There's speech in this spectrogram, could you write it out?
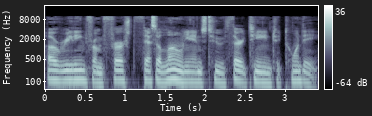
A reading from 1 Thessalonians 2 13 to 20.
